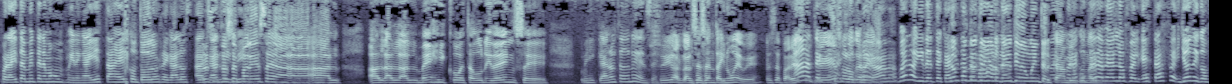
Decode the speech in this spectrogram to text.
Por ahí también tenemos un, miren, ahí está él con todos los regalos a Pero Cardi B. parece a- a- al, al, al, al México estadounidense. ¿Mexicano estadounidense? Sí, al, al 69. Él se parece. Ah, que Tecachi, eso es lo que bueno, regala. Bueno, y de Tecachi Yo también estoy vamos a que ellos tienen un intercambio Para, para con que ustedes vean lo fel- está fe- yo digo,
